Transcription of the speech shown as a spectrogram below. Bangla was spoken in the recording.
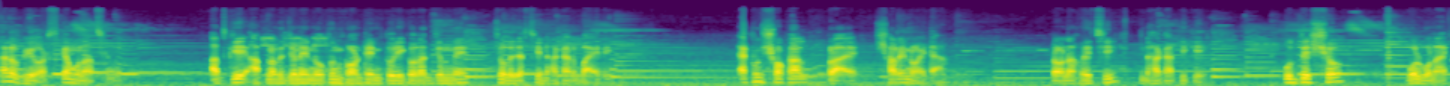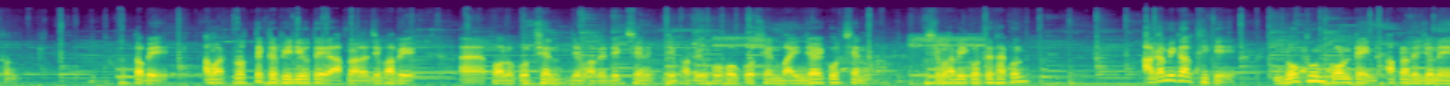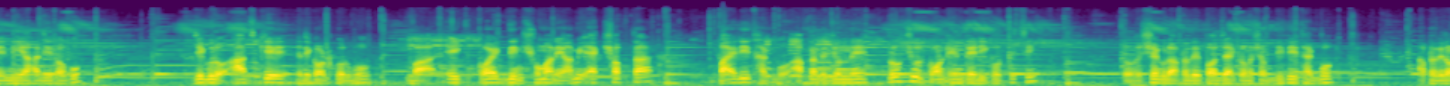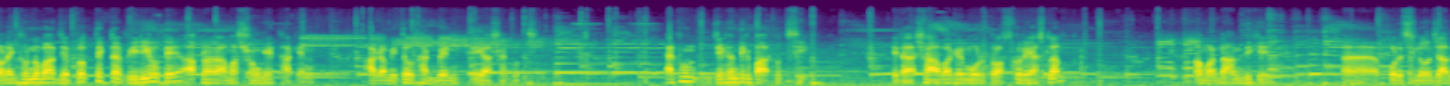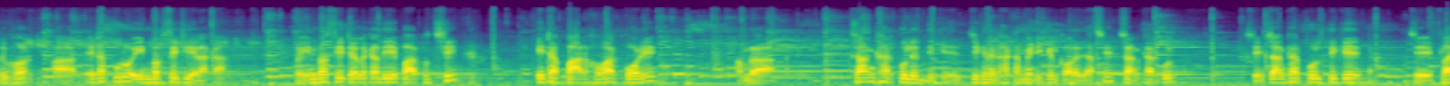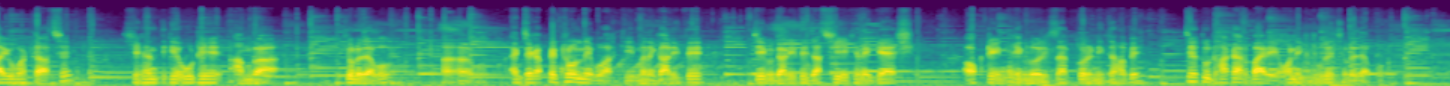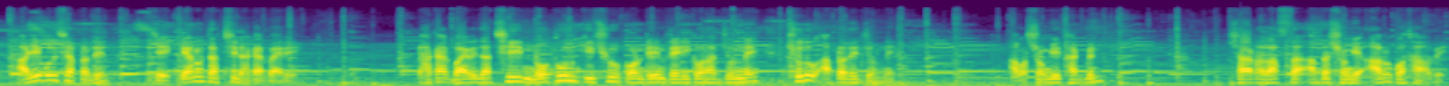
হ্যালো ভিউয়ার্স কেমন আছেন? আজকে আপনাদের জন্য নতুন কন্টেন্ট তৈরি করার জন্য চলে যাচ্ছি ঢাকার বাইরে। এখন সকাল প্রায় সাড়ে নয়টা। রওনা হয়েছি ঢাকা থেকে। উদ্দেশ্য বলব না এখন। তবে আমার প্রত্যেকটা ভিডিওতে আপনারা যেভাবে ফলো করছেন, যেভাবে দেখছেন, যেভাবে উপভোগ করছেন বা এনজয় করছেন, সেভাবেই করতে থাকুন। আগামীকাল থেকে নতুন কন্টেন্ট আপনাদের জন্য নিয়ে হাজির হব, যেগুলো আজকে রেকর্ড করব বা এই কয়েকদিন সমানে আমি এক সপ্তাহ বাইরেই থাকব। আপনাদের জন্য প্রচুর কন্টেন্ট রেডি করতেছি। তো সেগুলো আপনাদের পর্যায়ক্রমে সব দিতেই থাকব। আপনাদের অনেক ধন্যবাদ যে প্রত্যেকটা ভিডিওতে আপনারা আমার সঙ্গে থাকেন। আগামীতেও থাকবেন এই আশা করছি। এখন যেখান থেকে পার হচ্ছি, এটা শাহবাগের মোড় ক্রস করে আসলাম। আমার ডান দিকে পড়েছিল জাদুঘর আর এটা পুরো ইউনিভার্সিটি এলাকা। তো ইউনিভার্সিটি এলাকা দিয়ে পার হচ্ছি। এটা পার হওয়ার পরে আমরা চানখারপুলের দিকে, যেখানে ঢাকা মেডিকেল কলেজ আছে, চানখারপুল। সেই চানখারপুল থেকে যে ফ্লাইওভারটা আছে, সেখান থেকে উঠে আমরা চলে যাব। এক জায়গায় পেট্রোল নেব আর কি মানে গাড়িতে, যে গাড়িতে যাচ্ছি, এখানে গ্যাস, অকটেন এগুলো রিজার্ভ করে নিতে হবে। যেহেতু ঢাকার বাইরে অনেক দূরে চলে যাব। আগেই বলেছি আপনাদের যে কেন যাচ্ছি ঢাকার বাইরে? ঢাকার বাইরে যাচ্ছি নতুন কিছু কন্টেন্ট রেডি করার জন্যে, শুধু আপনাদের জন্যে। আমার সঙ্গেই থাকবেন। সারাটা রাস্তা আপনার সঙ্গে আরও কথা হবে।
